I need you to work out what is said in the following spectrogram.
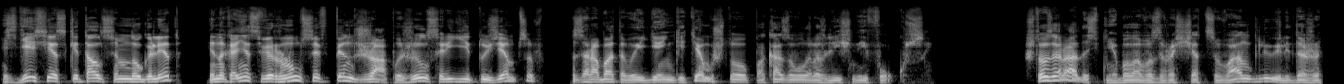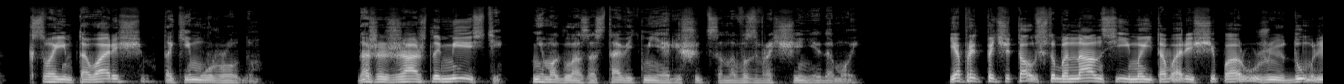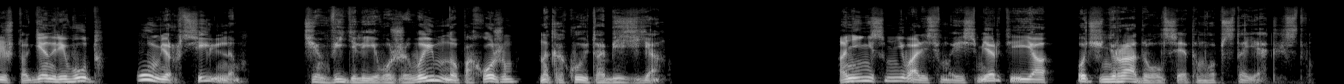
Здесь я скитался много лет и, наконец, вернулся в Пенджаб и жил среди туземцев, зарабатывая деньги тем, что показывал различные фокусы. Что за радость мне была возвращаться в Англию или даже к своим товарищам, таким уродом. Даже жажда мести не могла заставить меня решиться на возвращение домой. Я предпочитал, чтобы Нанси и мои товарищи по оружию думали, что Генри Вуд умер сильным, чем видели его живым, но похожим на какую-то обезьяну. Они не сомневались в моей смерти, и я очень радовался этому обстоятельству.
